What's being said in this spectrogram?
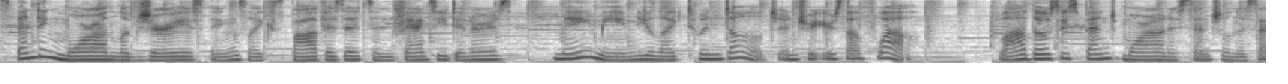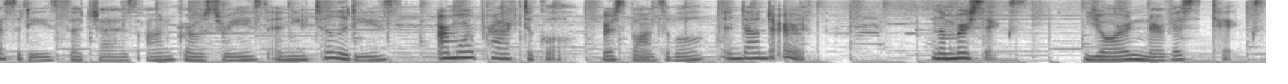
Spending more on luxurious things like spa visits and fancy dinners may mean you like to indulge and treat yourself well, while those who spend more on essential necessities such as on groceries and utilities are more practical, responsible, and down to earth. Number six, your nervous tics.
